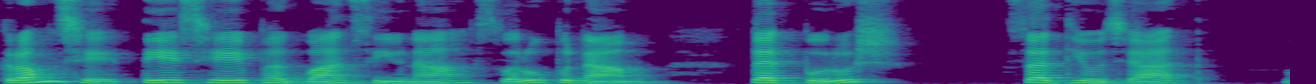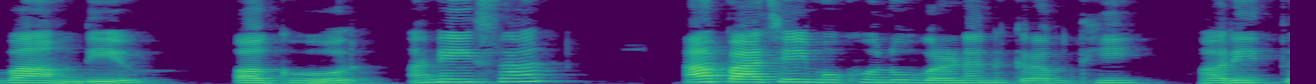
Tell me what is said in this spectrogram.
ક્રમ છે તે છે ભગવાન શિવના સ્વરૂપ નામ તત્પુરુષ, સદ્યોજાત, વામદેવ, અઘોર અને ઈશાન. આ પાંચેય મુખોનું વર્ણન ક્રમથી હરિત,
